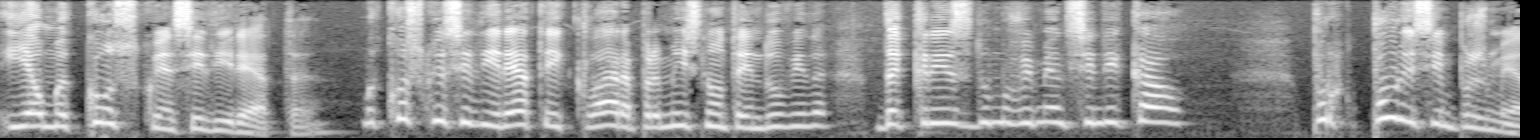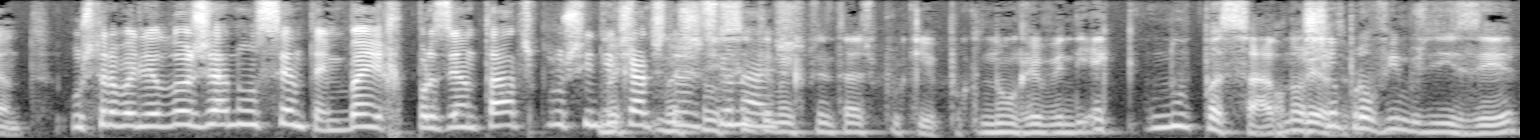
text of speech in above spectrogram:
e é uma consequência direta, uma consequência direta e clara, para mim isso não tem dúvida, da crise do movimento sindical. Porque, pura e simplesmente, os trabalhadores já não se sentem bem representados pelos Mas, sindicatos mas são sempre tradicionais. bem representados porquê? Porque não reivindicam. É que no passado Oh, nós sempre ouvimos dizer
